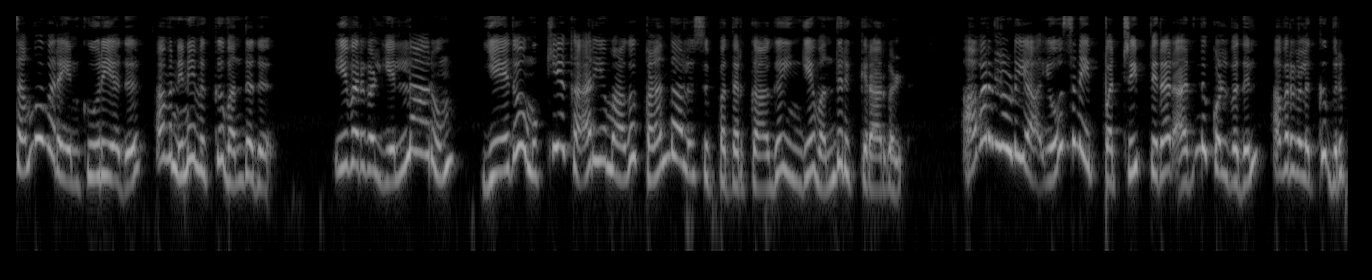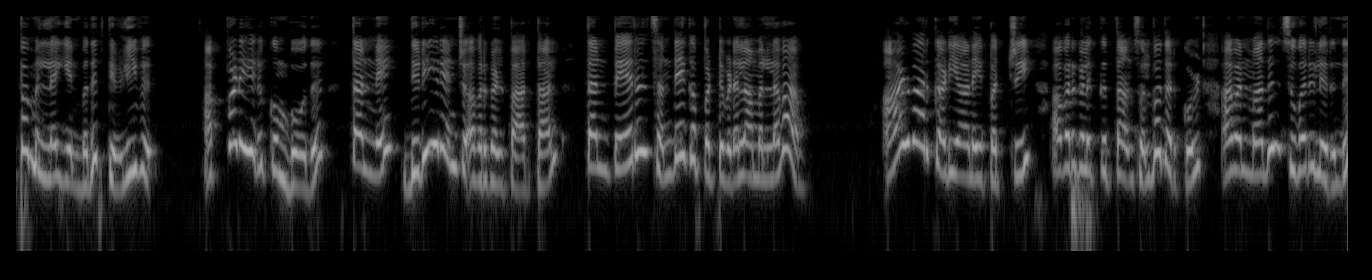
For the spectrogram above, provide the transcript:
சம்புவரையன் கூறியது அவன் நினைவுக்கு வந்தது. இவர்கள் எல்லாரும் ஏதோ முக்கிய காரியமாக கலந்தாலோசிப்பதற்காக இங்கே வந்திருக்கிறார்கள். அவர்களுடைய யோசனை பற்றி பிறர் அறிந்து கொள்வதில் அவர்களுக்கு விருப்பமில்லை என்பது தெளிவு. அப்படி இருக்கும் போது தன்னை திடீரென்று அவர்கள் பார்த்தால் தன் பேரில் சந்தேகப்பட்டு விடலாம் அல்லவா? ஆழ்வார்க்கடியானை பற்றி அவர்களுக்கு தான் சொல்வதற்குள் அவன் மதில் சுவரிலிருந்து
